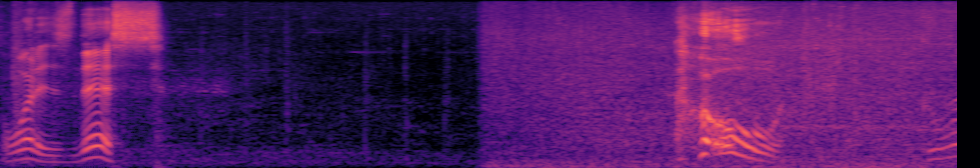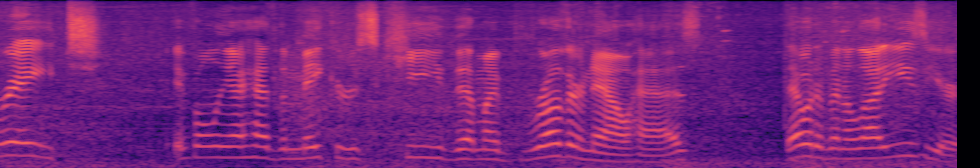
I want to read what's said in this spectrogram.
What is this? Oh! Great! If only I had the maker's key that my brother now has, that would have been a lot easier.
